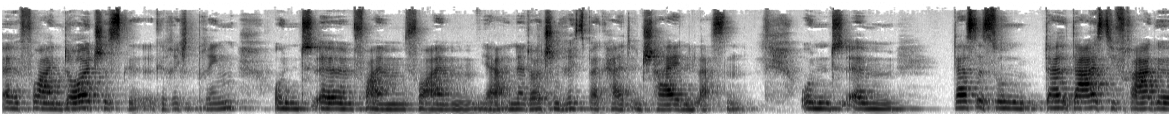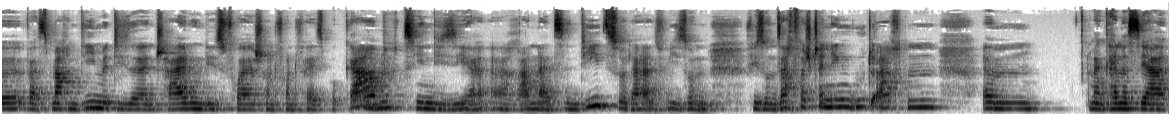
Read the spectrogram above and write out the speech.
äh, vor ein deutsches Gericht bringen und äh, vor allem vor einem ja in der deutschen Gerichtsbarkeit entscheiden lassen. Und ähm, das ist so, da, da ist die Frage, was machen die mit dieser Entscheidung, die es vorher schon von Facebook gab? Mhm. Ziehen die sie heran als Indiz oder als wie so ein, wie so ein Sachverständigengutachten? Ähm, man kann es ja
